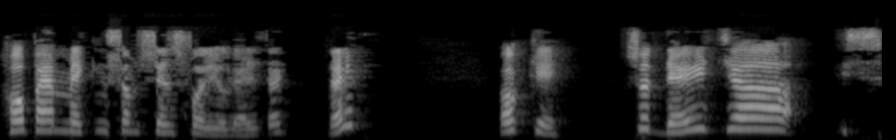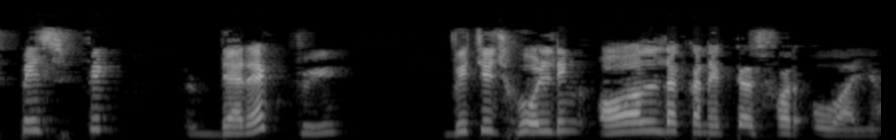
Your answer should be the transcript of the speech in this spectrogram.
hope I am making some sense for you guys right right okay so there is a specific directory which is holding all the connectors for OIM.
